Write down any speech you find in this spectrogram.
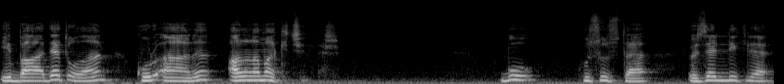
İbadet olan Kur'an'ı anlamak içindir. Bu hususta özellikle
